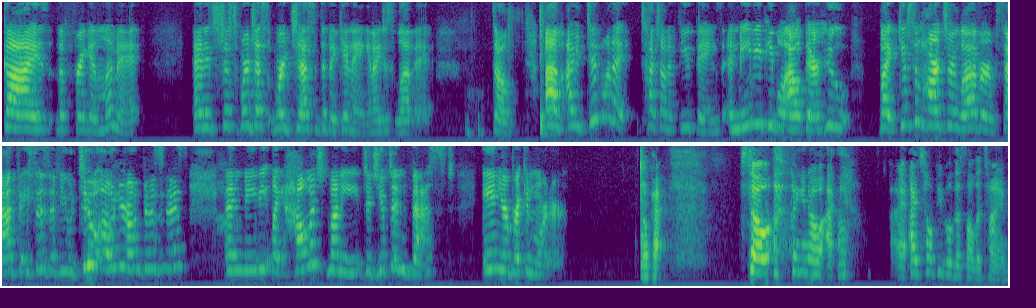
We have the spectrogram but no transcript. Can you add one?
sky's the friggin' limit. And it's just, we're just, we're just at the beginning. And I just love it. So um, I did want to touch on a few things, and maybe people out there who like give some hearts or love or sad faces if you do own your own business, and maybe like how much money did you have to invest in your brick and mortar? Okay, so you know I, I, I tell people this all the time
